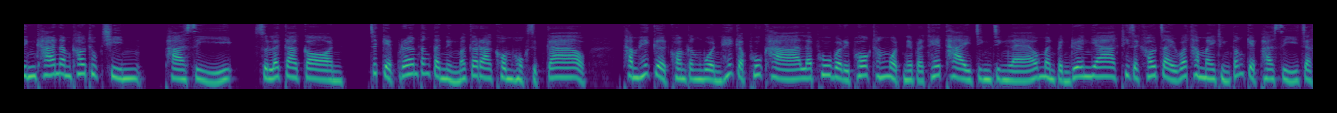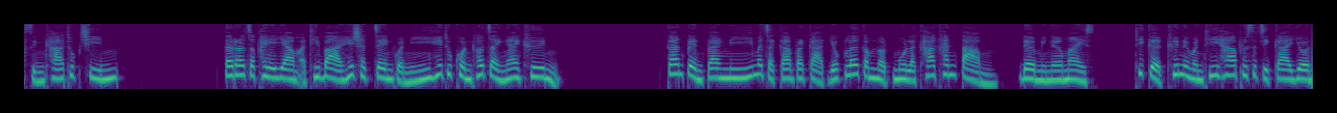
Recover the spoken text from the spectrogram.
สินค้านำเข้าทุกชิ้น ภาษี ศุลกากร จะเก็บเริ่มตั้งแต่ 1 มกราคม 69 ทำให้เกิดความกังวลให้กับผู้ค้าและผู้บริโภคทั้งหมดในประเทศไทยจริง ๆ แล้วมันเป็นเรื่องยากที่จะเข้าใจว่าทำไมถึงต้องเก็บภาษีจากสินค้าทุกชิ้น แต่เราจะพยายามอธิบายให้ชัดเจนกว่านี้ให้ทุกคนเข้าใจง่ายขึ้น การเปลี่ยนแปลงนี้มาจากการประกาศยกเลิกกำหนดมูลค่าขั้นต่ำเดอร์มิเนอร์ไมส์ ที่เกิดขึ้นในวันที่ 5 พฤศจิกายน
